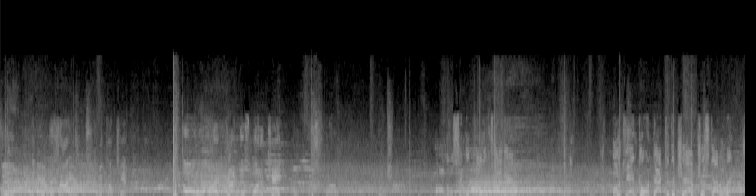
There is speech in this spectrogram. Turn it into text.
will and your desire to become champion. Oh my goodness, what a kick! Oh, a little single collar tie there. Again, going back to the jab just out of range.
